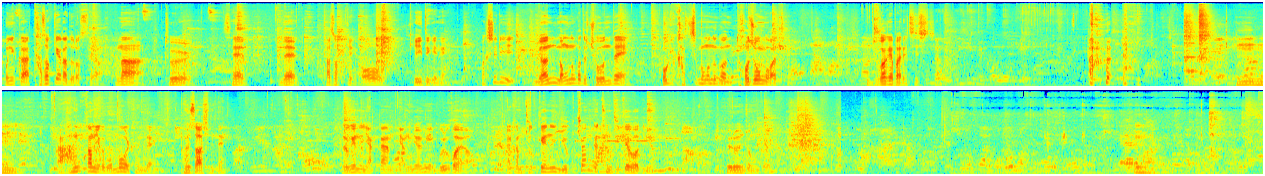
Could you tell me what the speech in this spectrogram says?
보니까 다섯 개가 늘었어요. 하나 둘셋넷 다섯 개오 개이득이네. 확실히 면 먹는 것도 좋은데 고기 같이 먹는 건 더 좋은 것 같아요. 누가 개발했지 진짜? 음, 아 한국 가면 이거 못 먹을 텐데 벌써 아쉽네. 여기는 약간 양념이 묽어요. 약간 두께는 육전 같은 두께거든요. 이런 정도. 음,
